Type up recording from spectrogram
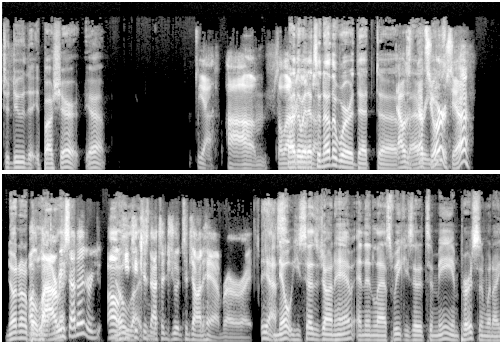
to do the Bashert. Yeah. Yeah. Um. So By the way, that's another word that uh, That was Larry that's yours. used. Yeah. No, no, no. Oh, Larry La- said it, or you, oh, No, he La- teaches that to to Jon Hamm. Right, right, right. Yes. No, he says Jon Hamm, and then last week he said it to me in person when I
